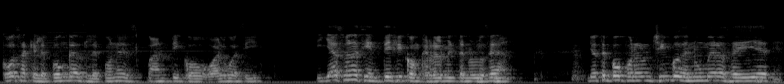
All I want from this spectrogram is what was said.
cosa que le pongas, le pones cuántico o algo así. Y ya suena científico, aunque realmente no lo sea. Yo te puedo poner un chingo de números ahí eh,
